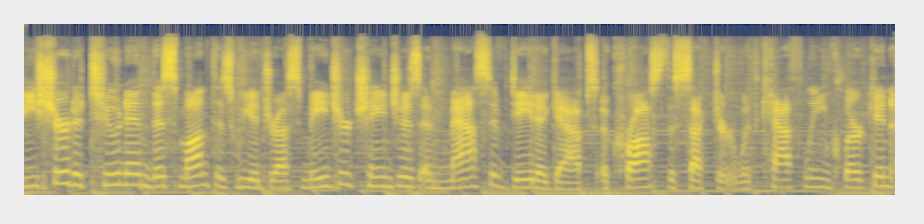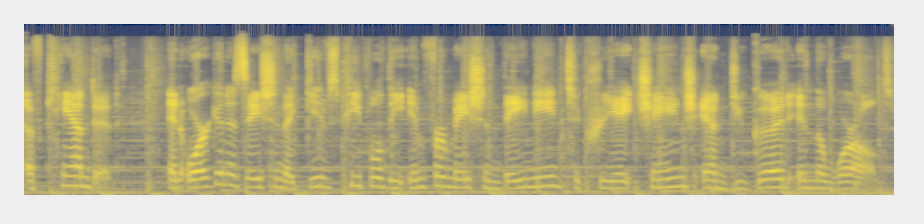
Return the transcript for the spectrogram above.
Be sure to tune in this month as we address major changes and massive data gaps across the sector with Kathleen Clerkin of Candid, an organization that gives people the information they need to create change and do good in the world.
